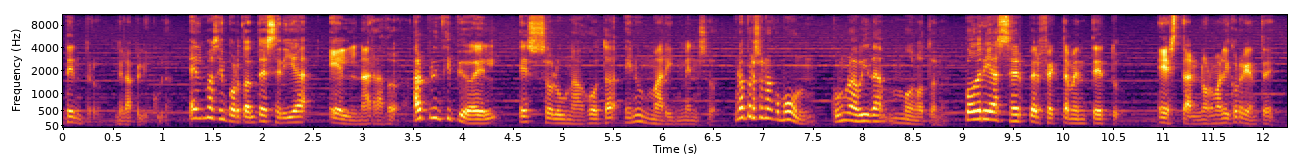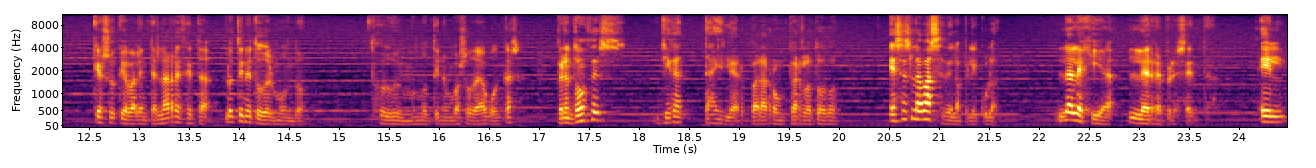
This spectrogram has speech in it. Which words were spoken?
dentro de la película. El más importante sería el narrador. Al principio él es solo una gota en un mar inmenso. Una persona común, con una vida monótona. Podría ser perfectamente tú. Es tan normal y corriente que su equivalente en la receta lo tiene todo el mundo. Todo el mundo tiene un vaso de agua en casa. Pero entonces, llega Tyler para romperlo todo. Esa es la base de la película. La lejía le representa. Él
